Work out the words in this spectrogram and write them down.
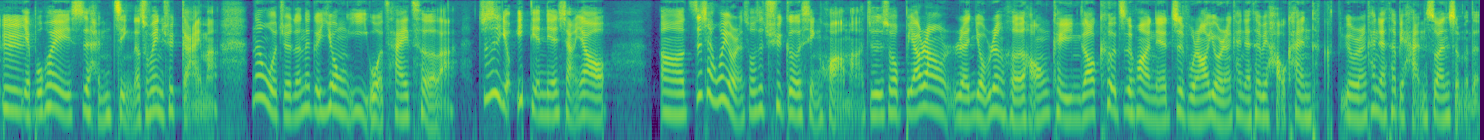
嗯，也不会是很紧的，除非你去改嘛。那我觉得那个用意，我猜测啦，就是有一点点想要。呃，之前会有人说是去个性化嘛，就是说不要让人有任何好像可以你知道克制化你的制服，然后有人看起来特别好看，有人看起来特别寒酸什么的。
